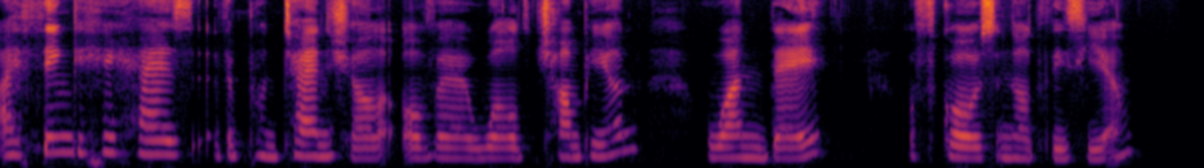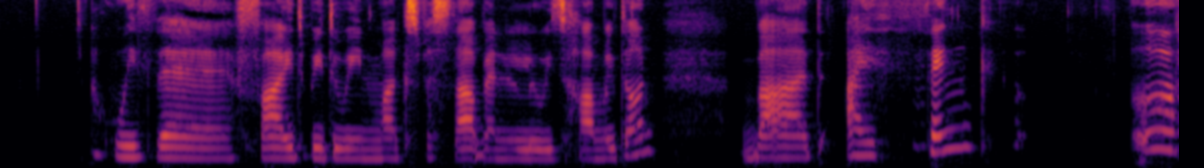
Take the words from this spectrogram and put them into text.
I think he has the potential of a world champion one day. Of course, not this year, with the fight between Max Verstappen and Lewis Hamilton. But I think, ugh,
